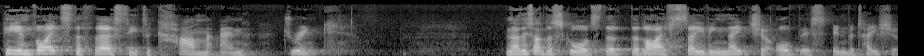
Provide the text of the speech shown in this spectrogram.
He invites the thirsty to come and drink. Now, this underscores the, the life saving nature of this invitation.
